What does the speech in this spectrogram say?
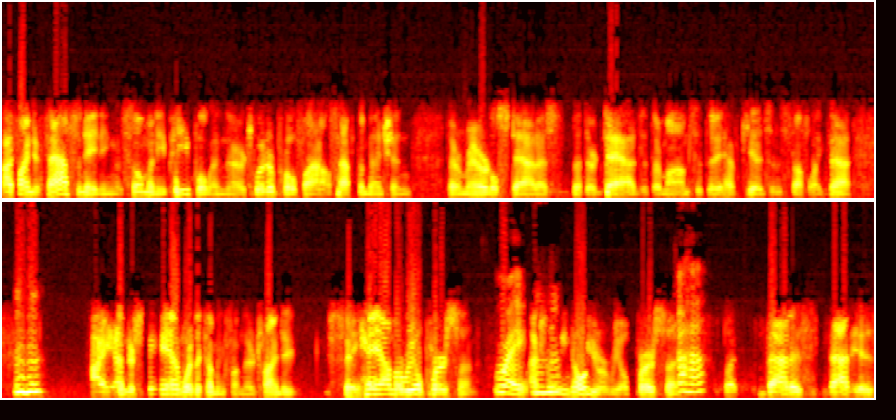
I find it fascinating that so many people in their Twitter profiles have to mention their marital status, that they're dads, that they're moms, that they have kids, and stuff like that. Mhm. I understand where they're coming from. They're trying to say, "Hey, I'm a real person." Right. Well, actually, Mhm. we know you're a real person, Uh-huh. but that is that is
